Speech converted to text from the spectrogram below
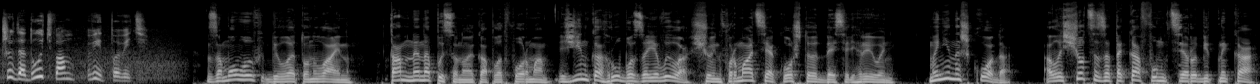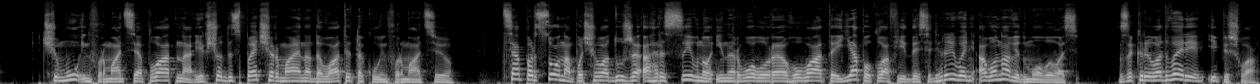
чи дадуть вам відповідь. Замовив білет онлайн. Там не написано, яка платформа. Жінка грубо заявила, що інформація коштує 10 гривень. Мені не шкода. Але що це за така функція робітника? Чому інформація платна, якщо диспетчер має надавати таку інформацію? Ця персона почала дуже агресивно і нервово реагувати. Я поклав їй 10 гривень, а вона відмовилась. Закрила двері і пішла.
